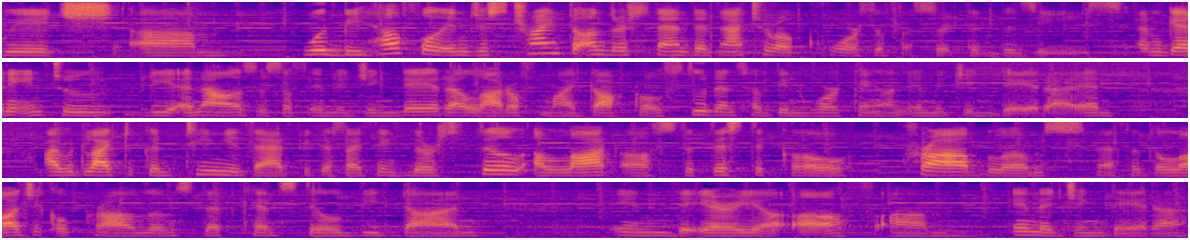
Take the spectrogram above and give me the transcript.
which um, would be helpful in just trying to understand the natural course of a certain disease. I'm getting into the analysis of imaging data. A lot of my doctoral students have been working on imaging data, and I would like to continue that because I think there's still a lot of statistical problems, methodological problems that can still be done in the area of um, imaging data.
